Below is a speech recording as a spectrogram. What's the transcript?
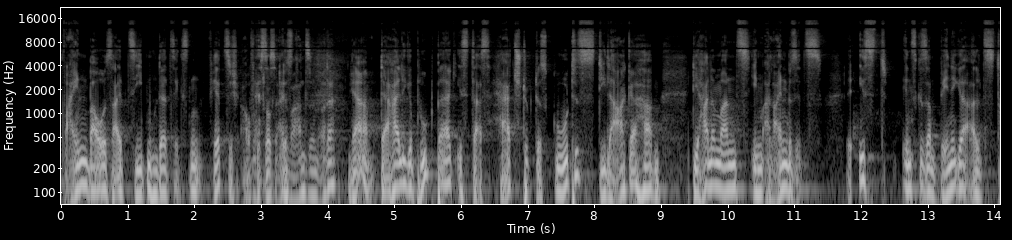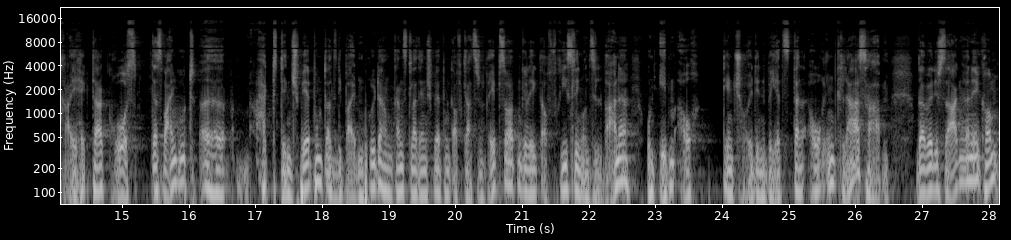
Weinbau seit 746 aufgedruckt ist. Das ist ein ist. Wahnsinn, oder? Ja, der Heilige Blutberg ist das Herzstück des Gutes. Die Lager haben die Hannemanns im Alleinbesitz. Ist insgesamt weniger als drei Hektar groß. Das Weingut äh, hat den Schwerpunkt, also die beiden Brüder haben ganz klar den Schwerpunkt auf klassischen Rebsorten gelegt, auf Riesling und Silvaner und eben auch den Scheu, den wir jetzt dann auch im Glas haben. Und da würde ich sagen, René, komm.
